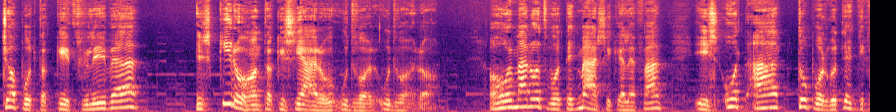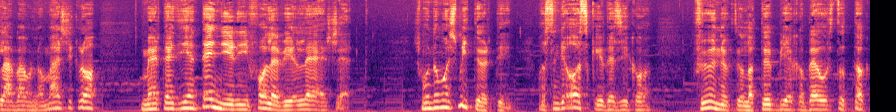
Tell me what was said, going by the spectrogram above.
csapott a két fülével, és kirohant a kis járó udvar, udvarra, ahol már ott volt egy másik elefánt, és ott állt, toporgott egyik lábával a másikra, mert egy ilyen tenyéri falevél leesett. És mondom, most mi történt? Azt mondja, azt kérdezik a főnöktől a többiek, a beosztottak,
